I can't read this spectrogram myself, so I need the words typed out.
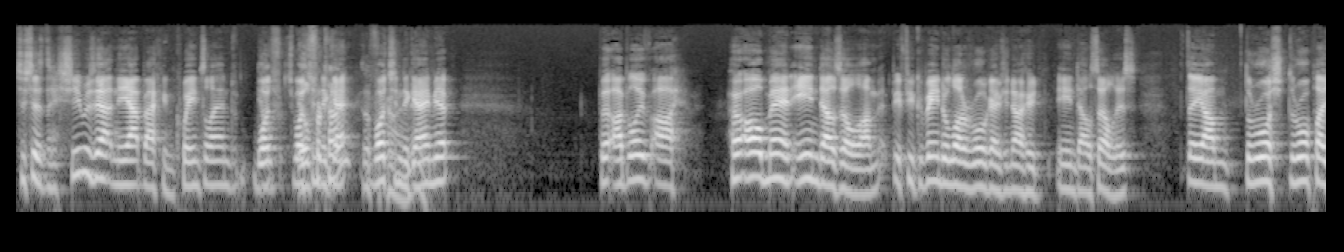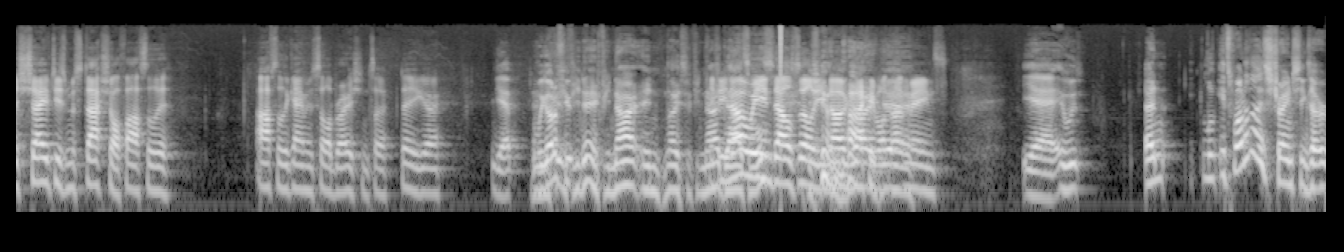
She says that she was out in the outback in Queensland watch, Ilf- watching the Ilfracombe? game. Watching the Ilfracombe, yeah. game, yep. But I believe uh, her old man Ian Dalzell. Um, if you've been to a lot of Roar games, you know who Ian Dalzell is. The um the Roar the Roar players shaved his moustache off after the after the game in celebration. So there you go. Yep, we got a if, few. If you know, if you know, in, like, if you know, if you know Dazzles, Ian Dalzell, you you'll know exactly what yeah. that means. Yeah, it was. And look, it's one of those strange things. I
